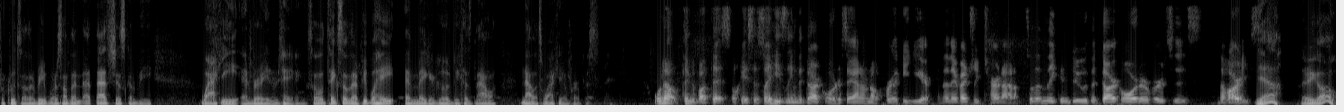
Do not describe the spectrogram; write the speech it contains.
recruits other people or something. That that's just gonna be wacky and very entertaining. So we'll take something that people hate and make it good because now now it's wacky on purpose. Well, now think about this. Okay, so say he's leading the Dark Order, say I don't know for like a year, and then they eventually turn on him. So then they can do the Dark Order versus the Hardys. Yeah, there you go.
